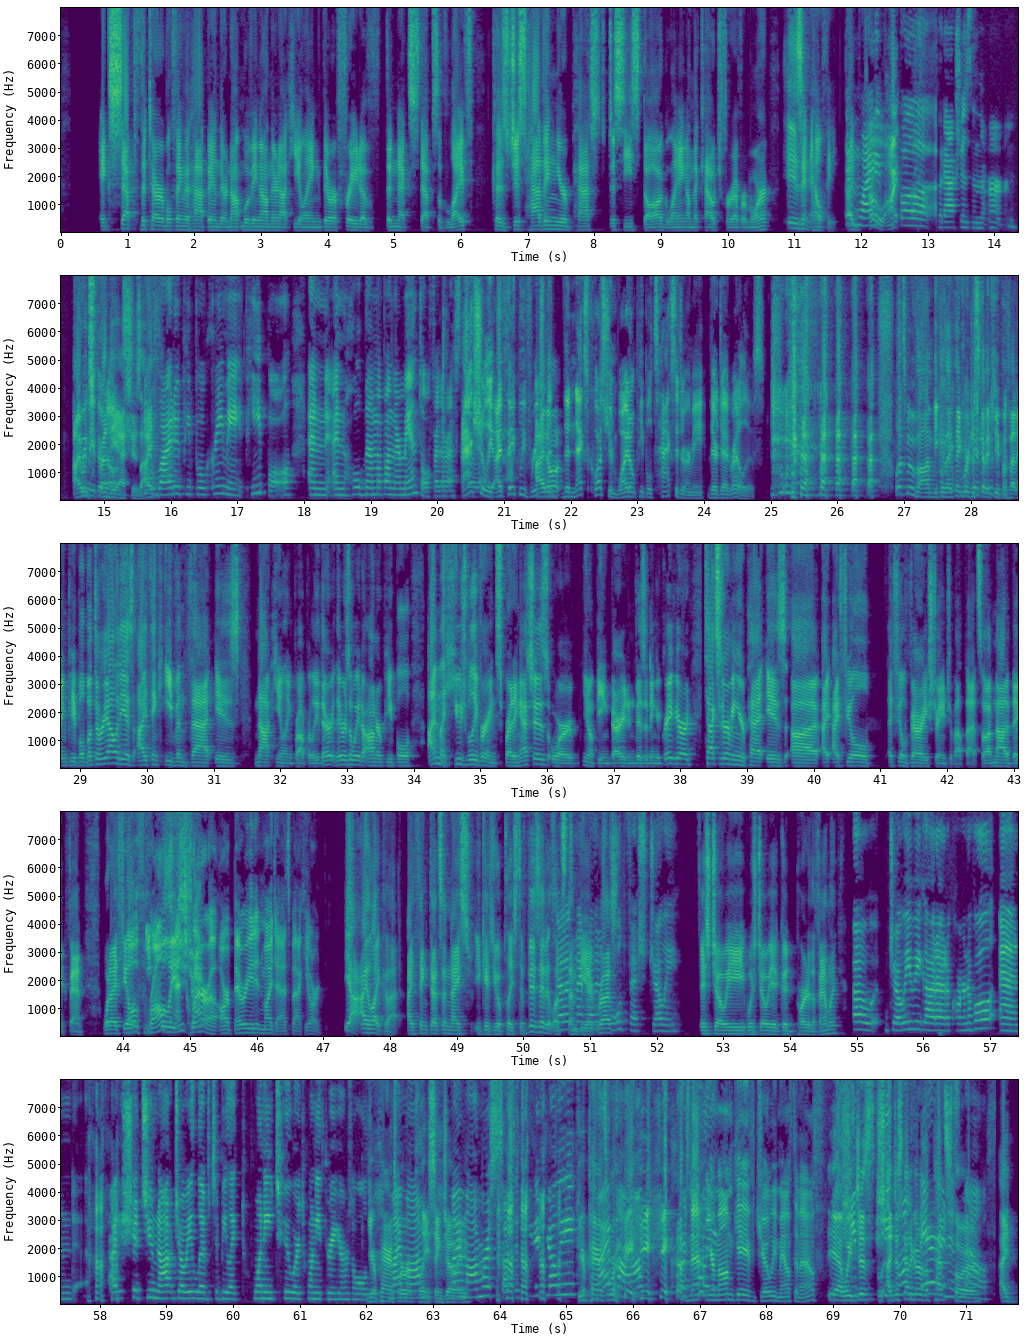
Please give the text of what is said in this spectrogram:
accept the terrible thing that happened. They're not moving on. They're not healing. They're afraid of the next steps of life because just having your past deceased dog laying on the couch forevermore isn't healthy. Then I, why do oh, I- people put ashes in the urn? I would Cremate spread the ashes. Yeah, I why do people cremate people and and hold them up on their mantle for the rest of their Actually, I think we've reached the, don't- the next question. Why don't people taxidermy their dead relatives? Let's move on because I think we're just going to keep offending people. But the reality is, I think even that is not healing properly. There, there is a way to honor people. I'm a huge believer in spreading ashes or you know being buried and visiting a graveyard. Taxiderming your pet is, uh, I, I feel. I feel very strange about that, so I'm not a big fan. What I feel Both Rolf and stra- Clara are buried in my dad's backyard. yeah, I like that. I think that's a nice. It gives you a place to visit. It So lets them my be at rest. Goldfish, Joey. Is Joey was Joey a good part of the family? Oh, Joey, we got out of carnival, and I shit you not, Joey lived to be like 22 or 23 years old. Your parents My were mom- replacing Joey. My mom resuscitated Joey. Your parents My were. mom Yeah. personally- Matt, your mom gave Joey mouth to mouth. Yeah, we She- just she I just got to go to the pet store. I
